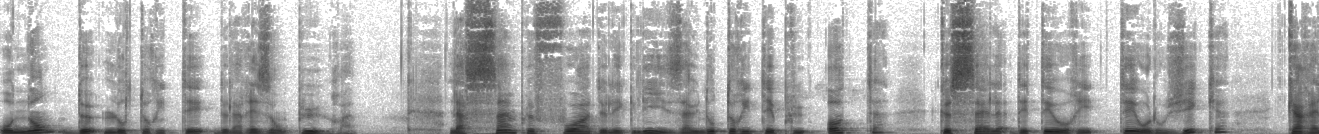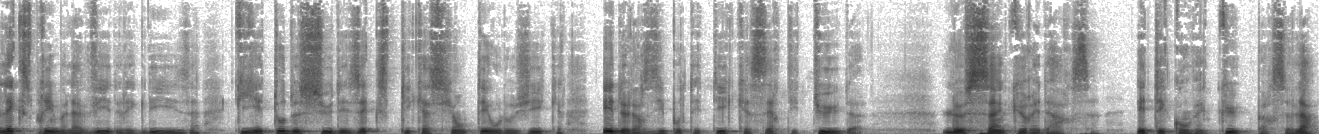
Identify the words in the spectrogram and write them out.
au nom de l'autorité de la raison pure. La simple foi de l'Église a une autorité plus haute que celle des théories théologiques, car elle exprime la vie de l'Église qui est au-dessus des explications théologiques et de leurs hypothétiques certitudes. Le saint curé d'Ars était convaincu par cela.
